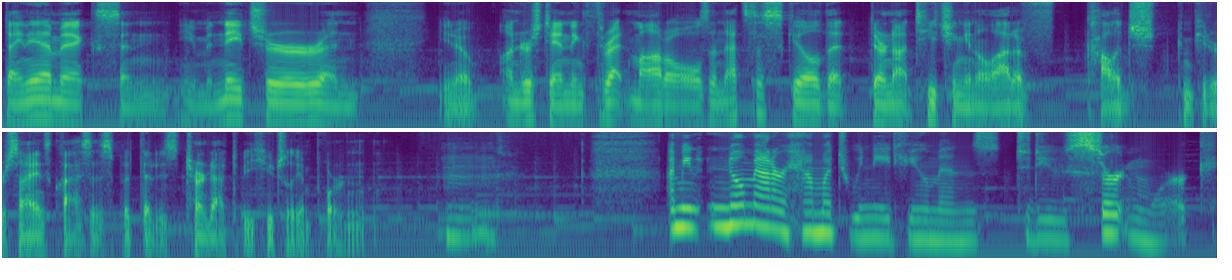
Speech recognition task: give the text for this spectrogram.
dynamics and human nature and you know understanding threat models. And that's a skill that they're not teaching in a lot of college computer science classes but that has turned out to be hugely important. Mm. I mean, no matter how much we need humans to do certain work,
